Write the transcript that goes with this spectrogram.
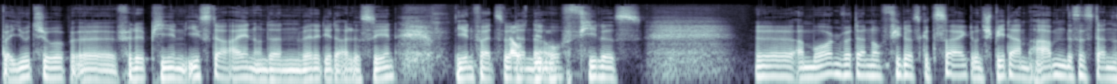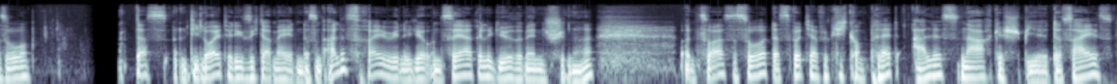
bei YouTube äh, Philippinen Easter ein und dann werdet ihr da alles sehen. Jedenfalls wird dann da auch vieles äh, am Morgen wird dann noch vieles gezeigt und später am Abend ist es dann so, dass die Leute, die sich da melden, das sind alles Freiwillige und sehr religiöse Menschen, ne? Und zwar ist es so, das wird ja wirklich komplett alles nachgespielt. Das heißt,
